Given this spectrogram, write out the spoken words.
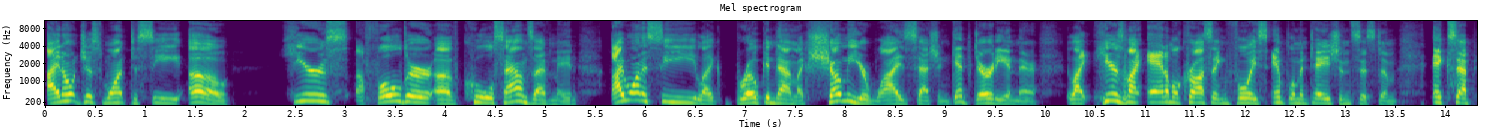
I don't just want to see, oh, here's a folder of cool sounds I've made. I want to see like broken down, like show me your Wwise session, get dirty in there. Like, here's my Animal Crossing voice implementation system, except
